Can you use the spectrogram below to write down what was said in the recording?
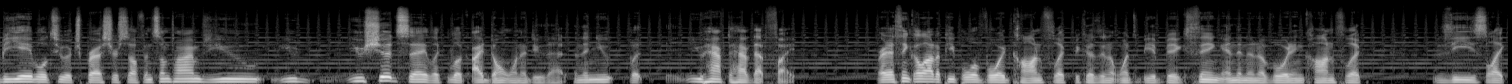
be able to express yourself. And sometimes you you you should say like, look, I don't want to do that, and then you but you have to have that fight. Right, I think a lot of people avoid conflict because they don't want to be a big thing, and then in avoiding conflict, these like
